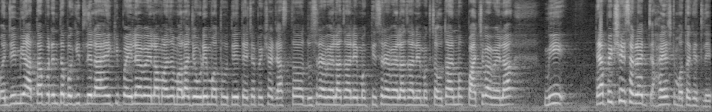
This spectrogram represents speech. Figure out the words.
म्हणजे मी आतापर्यंत बघितलेलं आहे की पहिल्या वेळेला माझं मला जेवढे मत होते त्याच्यापेक्षा जास्त दुसऱ्या वेळेला झाले मग तिसऱ्या वेळेला झाले मग चौथा मग पाचव्या वेळेला मी त्यापेक्षाही सगळ्यात हायेस्ट मतं घेतले.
